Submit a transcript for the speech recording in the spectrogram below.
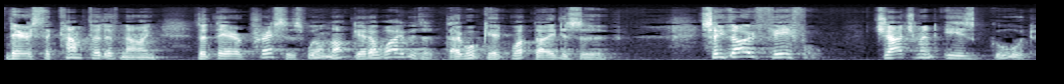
there is the comfort of knowing that their oppressors will not get away with it. They will get what they deserve. See, though fearful, judgment is good,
